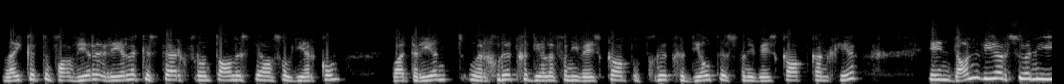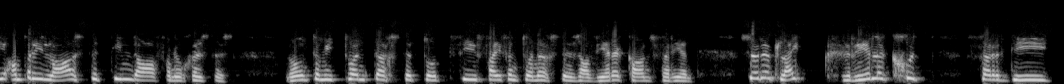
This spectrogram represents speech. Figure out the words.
lyk dit of al weer 'n redelike sterk frontale stelsel deurkom wat reën oor groot gedeelte van die Wes-Kaap of groot gedeeltes van die Wes-Kaap kan gee. En dan weer so in die amper die laaste 10 dae van Augustus rondom die 20ste tot 4/25ste is al weer 'n kans vir reën. So dit lyk redelik goed vir die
